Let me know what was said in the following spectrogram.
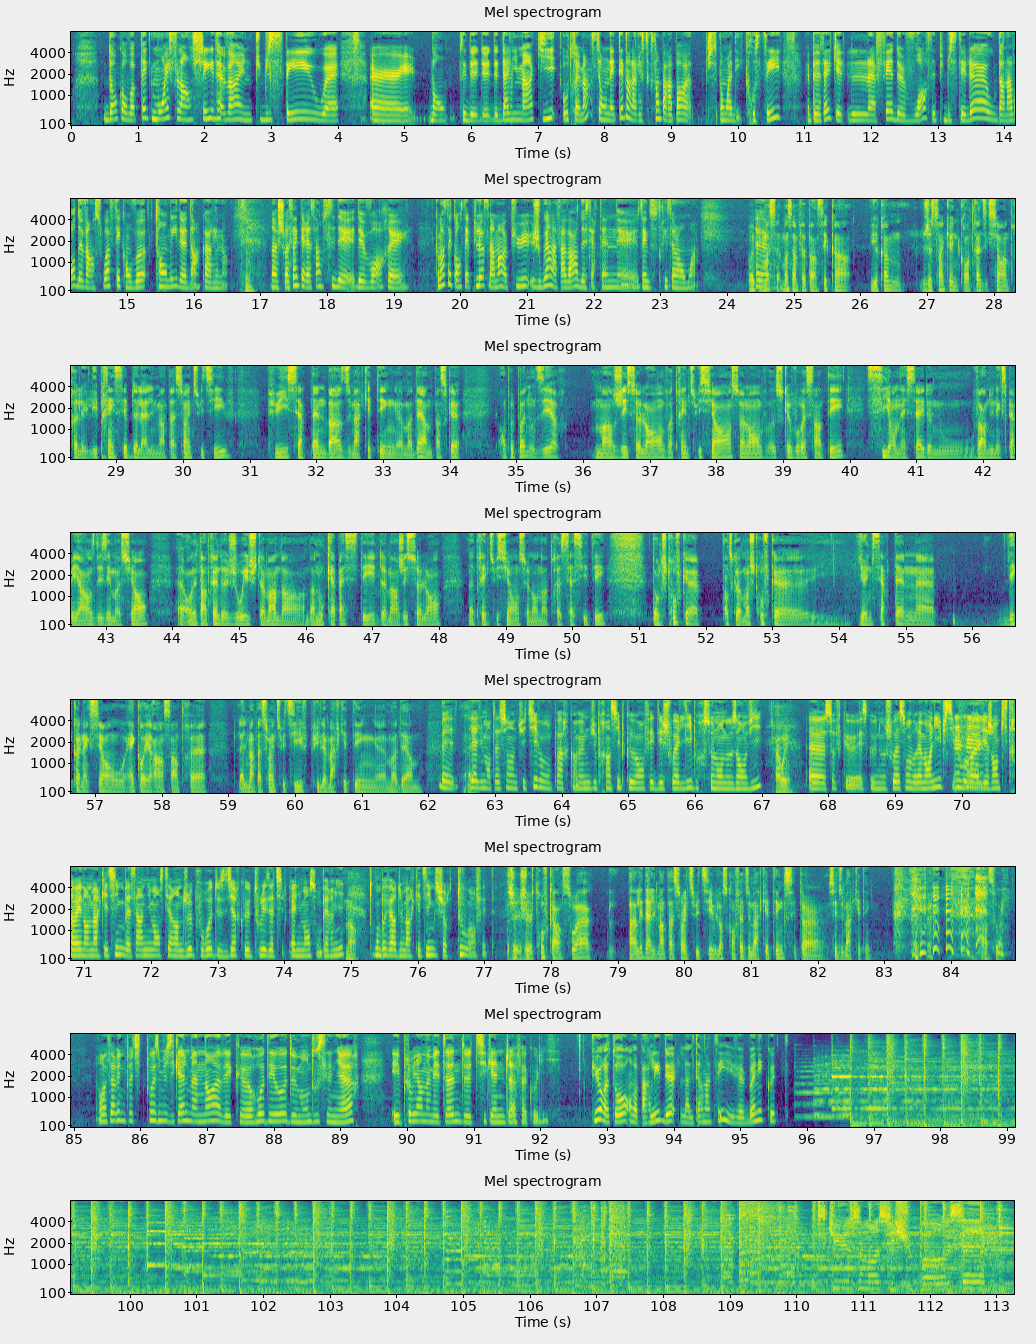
Donc, on va peut-être moins flancher devant une publicité ou euh, un, bon, d'aliments de, de, qui, autrement, si on était dans la restriction par rapport à, je sais pas moi, des croustilles, mais peut-être que le fait de voir cette publicité-là ou d'en avoir devant soi fait qu'on va tomber dedans carrément. Hmm. Donc, je trouve ça intéressant aussi de, de voir euh, comment ce concept-là, finalement, a pu jouer en la faveur de certaines euh, industries, selon moi. Ouais, moi, ça, moi, ça me fait penser quand il y a comme, je sens qu'il y a une contradiction entre les, principes de l'alimentation intuitive puis certaines bases du marketing euh, moderne, parce que on peut pas nous dire manger selon votre intuition, selon ce que vous ressentez, si on essaie de nous vendre une expérience, des émotions. Euh, on est en train de jouer justement dans, dans nos capacités de manger selon notre intuition, selon notre satiété. Donc je trouve que en tout cas, moi, je trouve que il y a une certaine euh, déconnexion ou incohérence entre l'alimentation intuitive puis le marketing euh, moderne. Ben, euh. L'alimentation intuitive, on part quand même du principe qu'on fait des choix libres selon nos envies. Ah oui. sauf que est-ce que nos choix sont vraiment libres? Si pour mhm. les gens qui travaillent dans le marketing, ben, c'est un immense terrain de jeu pour eux de se dire que tous les aliments sont permis. Non. Donc on peut faire du marketing sur tout en fait. Je, je trouve qu'en soi, parler d'alimentation intuitive lorsqu'on fait du marketing, c'est un, c'est du marketing. en soi. On va faire une petite pause musicale maintenant avec euh, Rodéo de Mon Doux Seigneur et Plus rien ne m'étonne de Tikenja Fakoli. Puis au retour, on va parler de l'alternative. Bonne écoute. Si je suis pas recette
